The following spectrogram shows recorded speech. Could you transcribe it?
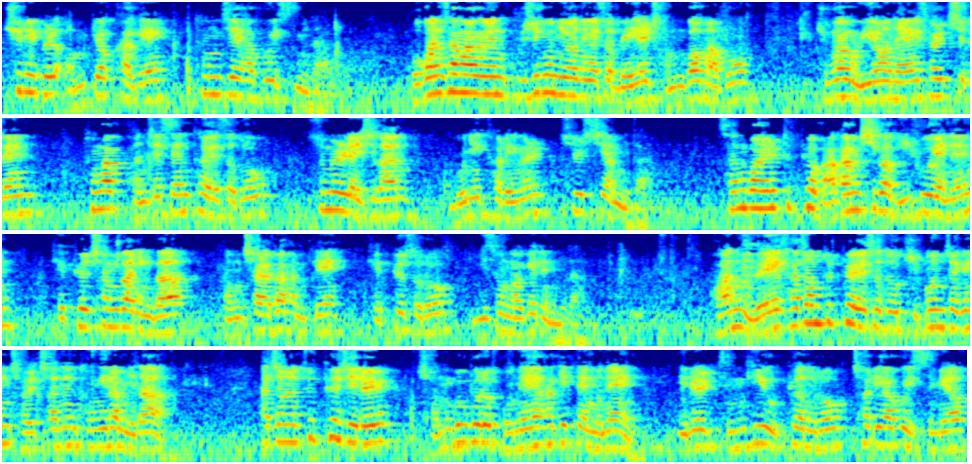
출입을 엄격하게 통제하고 있습니다. 보관 상황은 구시군위원회에서 매일 점검하고 중앙위원회에 설치된 통합관제센터에서도 24시간 모니터링을 실시합니다. 선거일 투표 마감 시각 이후에는 개표 참관인과 경찰과 함께 개표소로 이송하게 됩니다. 관외 사전투표에서도 기본적인 절차는 동일합니다. 하지만 투표지를 전국으로 보내야 하기 때문에 이를 등기 우편으로 처리하고 있으며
